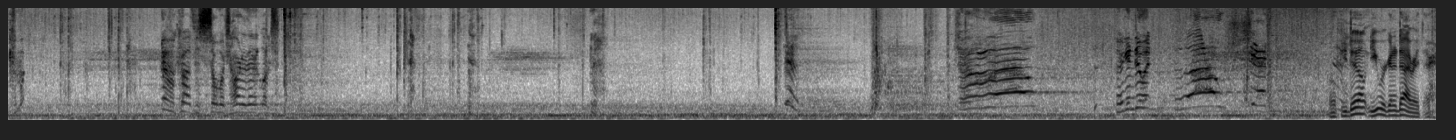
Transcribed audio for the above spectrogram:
Come on. Oh, God, this is so much harder than it looks. I can do it. Oh, shit! well, if you don't, you were gonna die right there.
